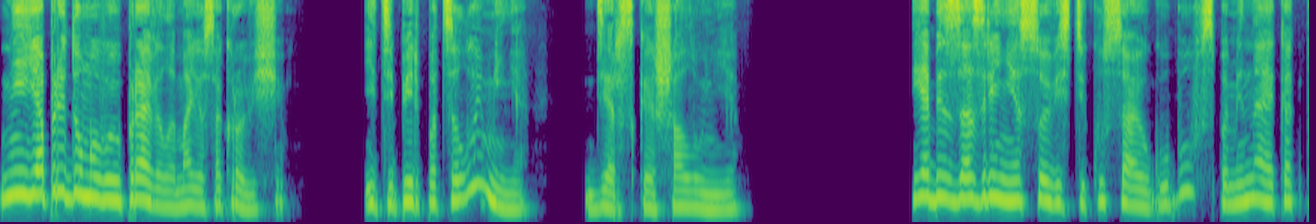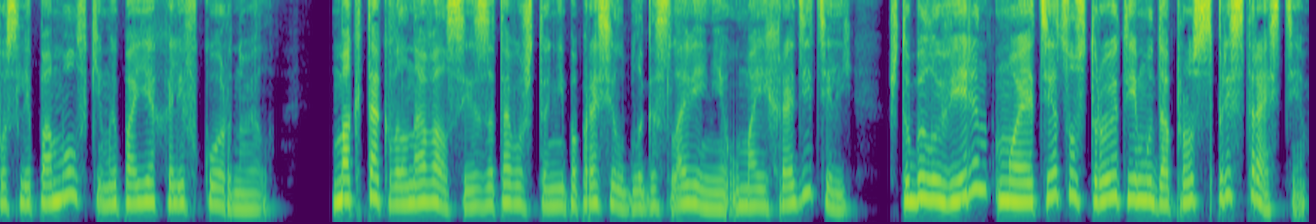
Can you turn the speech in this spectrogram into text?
Не я придумываю правила, мое сокровище. И теперь поцелуй меня, дерзкая шалунья. Я без зазрения совести кусаю губу, вспоминая, как после помолвки мы поехали в Корнуэлл. Мак так волновался из-за того, что не попросил благословения у моих родителей, что был уверен, мой отец устроит ему допрос с пристрастием.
